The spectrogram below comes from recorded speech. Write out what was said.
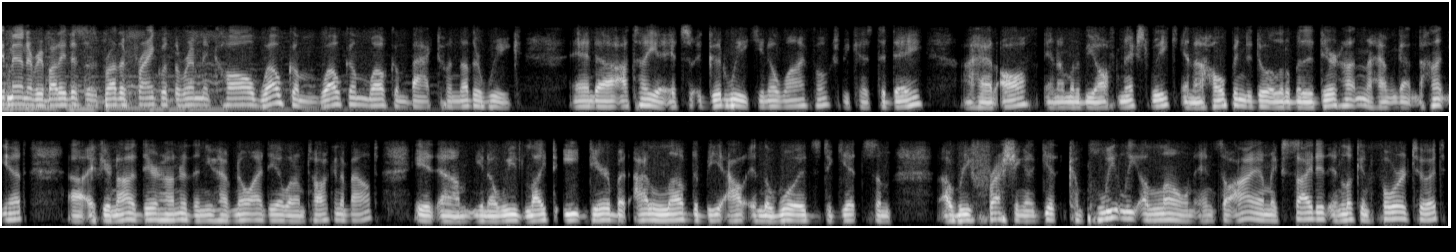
Amen, everybody. This is Brother Frank with the Remnant Call. Welcome, welcome, welcome back to another week. And uh, I'll tell you, it's a good week. You know why, folks? Because today I had off, and I'm going to be off next week, and I'm hoping to do a little bit of deer hunting. I haven't gotten to hunt yet. Uh, if you're not a deer hunter, then you have no idea what I'm talking about. It, um, you know, we like to eat deer, but I love to be out in the woods to get some uh, refreshing and get completely alone. And so I am excited and looking forward to it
